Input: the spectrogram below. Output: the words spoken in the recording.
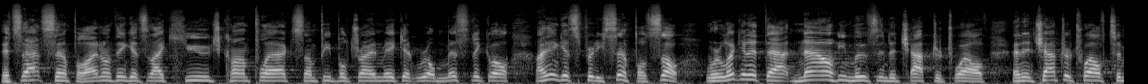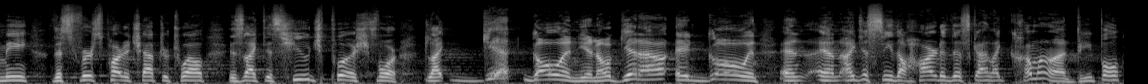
It's that simple. I don't think it's like huge, complex. Some people try and make it real mystical. I think it's pretty simple. So we're looking at that. Now he moves into chapter 12. And in chapter 12, to me, this first part of chapter 12 is like this huge push for like, get going, you know, get out and go. And, and, and I just see the heart of this guy like, come on, people,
